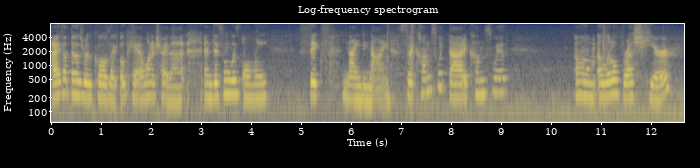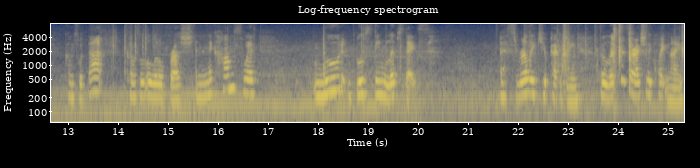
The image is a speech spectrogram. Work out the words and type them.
I thought that was really cool. I was like, okay, I want to try that. And this one was only $6.99. So it comes with that. It comes with um, a little brush here. Comes with that. Comes with a little brush. And then it comes with mood boosting lipsticks. It's really cute packaging. The lipsticks are actually quite nice.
